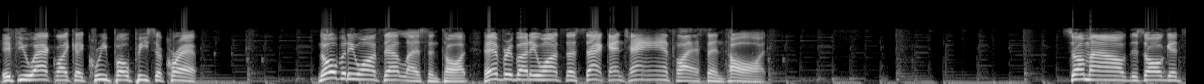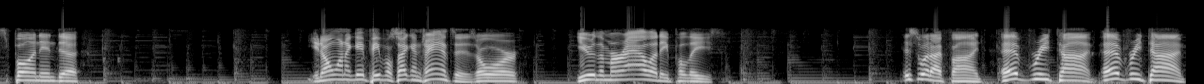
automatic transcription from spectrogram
if you act like a creepo piece of crap. Nobody wants that lesson taught. Everybody wants a second chance lesson taught. Somehow, this all gets spun into you don't want to give people second chances or you're the morality police. This is what I find. Every time, every time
